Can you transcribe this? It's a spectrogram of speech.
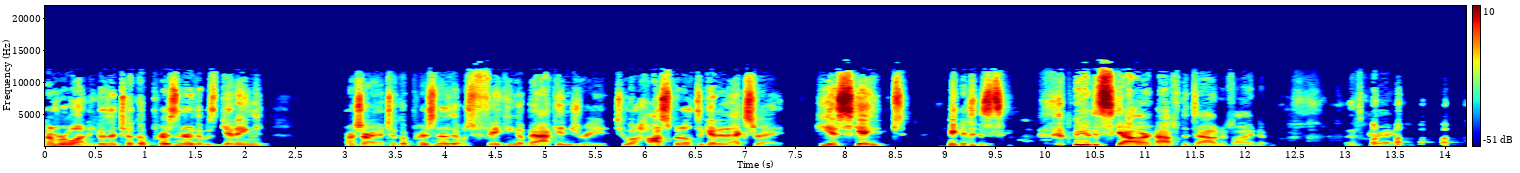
Number one, he goes, "I took a prisoner that was getting, or sorry, I took a prisoner that was faking a back injury to a hospital to get an X-ray. He escaped. We had to, we had to scour half the town to find him. That's great."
